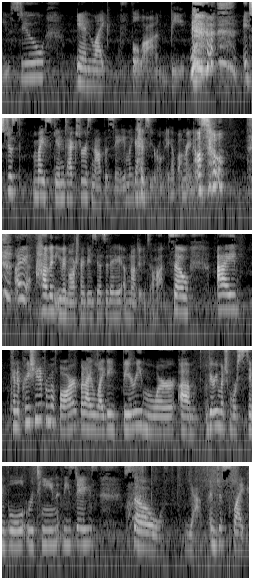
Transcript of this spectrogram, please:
used to in like full on beat. it's just my skin texture is not the same. Like I have zero makeup on right now. So I haven't even washed my face yesterday. I'm not doing so hot. So I can appreciate it from afar, but I like a very more, um, very much more simple routine these days. So yeah, I'm just like,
